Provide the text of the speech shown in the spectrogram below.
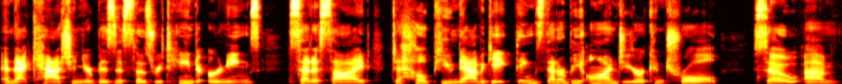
and that cash in your business, those retained earnings set aside to help you navigate things that are beyond your control. So, um,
